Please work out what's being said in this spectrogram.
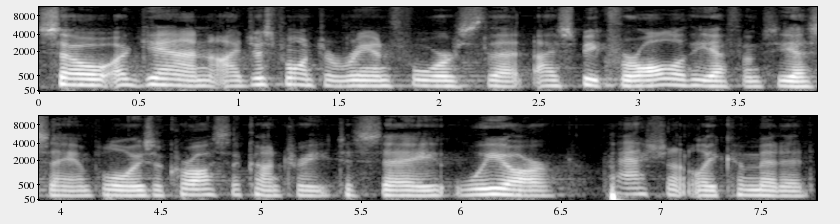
So again, I just want to reinforce that I speak for all of the FMCSA employees across the country to say we are passionately committed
